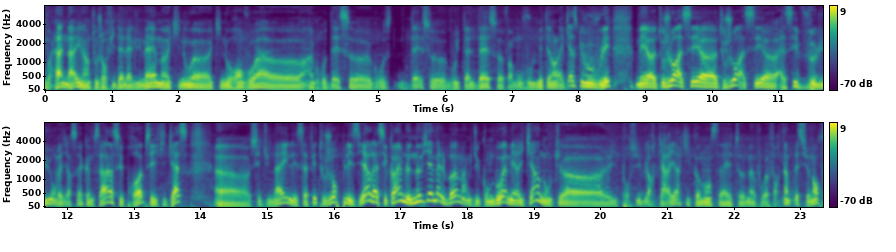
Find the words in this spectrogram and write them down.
Voilà, Nile, hein, toujours fidèle à lui-même, euh, qui, nous, euh, qui nous renvoie euh, un gros death, gros death, brutal death, enfin bon, vous le mettez dans la case que vous voulez, mais toujours assez, toujours assez, assez velu, on va dire ça comme ça, c'est propre, c'est efficace, c'est du Nile et ça fait toujours plaisir. Là, c'est quand même le neuvième album hein, du combo américain, donc ils poursuivent leur carrière qui commence à être, ma foi, fort impressionnante.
